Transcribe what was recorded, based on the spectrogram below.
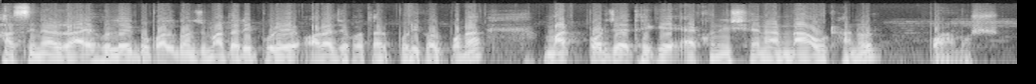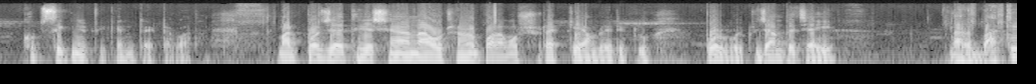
হাসিনার রায় হলে গোপালগঞ্জ, মাদারীপুরে অরাজকতার পরিকল্পনা। মাঠ পর্যায় থেকে এখনই সেনা না ওঠানোর পরামর্শ। খুব সিগনিফিক্যান্ট একটা কথা। মাঠ পর্যায় থেকে সেনা না ওঠানোর পরামর্শটা কি? আমরা এটা একটু পড়ব, একটু জানতে চাই। আর বাকি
